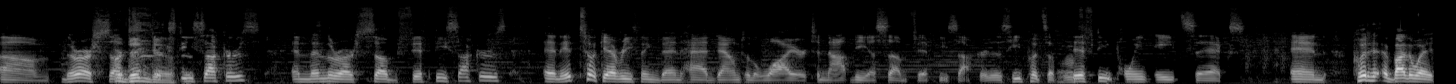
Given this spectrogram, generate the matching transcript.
Um, there are sub didn't 60 suckers, and then there are sub 50 suckers. And it took everything Ben had down to the wire to not be a sub 50 sucker. As he puts a 50.86 and put by the way,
